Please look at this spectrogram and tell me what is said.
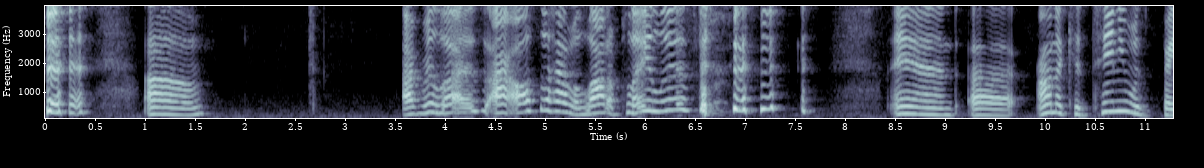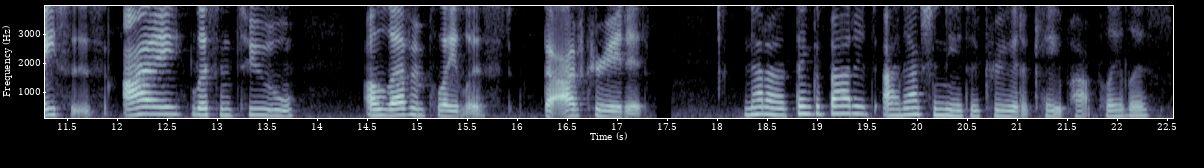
um I realize I also have a lot of playlists. and uh on a continuous basis, I listen to 11 playlists that I've created now that I think about it, I actually need to create a K pop playlist.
